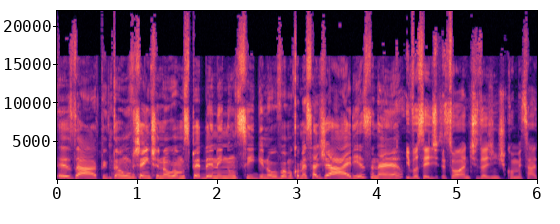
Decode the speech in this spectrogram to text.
Exato. Então, gente, não vamos perder nenhum signo. Vamos começar de Áries, né? E você, só antes da gente começar,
